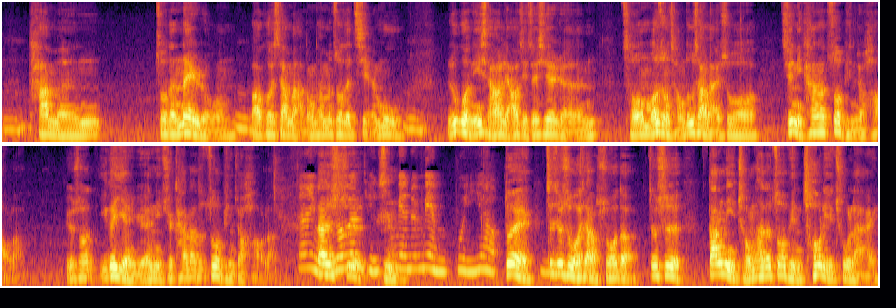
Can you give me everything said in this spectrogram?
嗯，他们做的内容，包括像马东他们做的节目，嗯。如果你想要了解这些人，从某种程度上来说，其实你看他作品就好了。比如说一个演员，你去看他的作品就好了。但是有一个问题是面对面不一样。对，这就是我想说的，就是当你从他的作品抽离出来，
